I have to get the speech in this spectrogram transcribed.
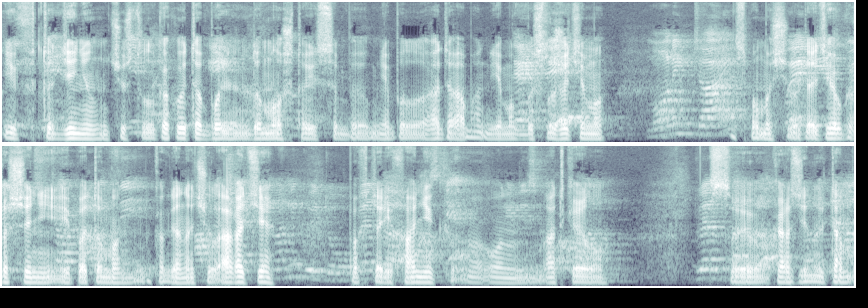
И в тот день он чувствовал какую-то боль. Думал, что если бы у меня был Радраман, я мог бы служить ему с помощью вот этих украшений. И потом он, когда начал арати, повторив Аник, он открыл свою корзину и там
